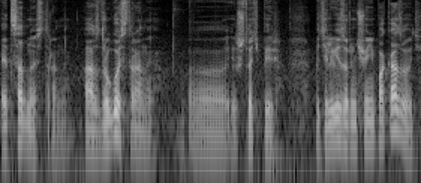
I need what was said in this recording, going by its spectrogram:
Это с одной стороны. А с другой стороны, э, что теперь? По телевизору ничего не показывать?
